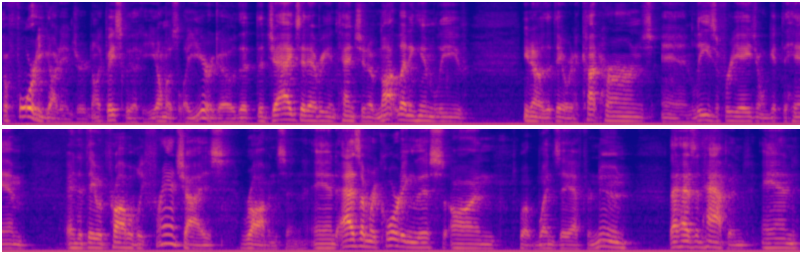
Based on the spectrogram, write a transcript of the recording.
before he got injured, like basically like almost a year ago, that the Jags had every intention of not letting him leave. You know that they were going to cut Hurns and Lee's a free agent. We'll get to him, and that they would probably franchise Robinson. And as I'm recording this on what Wednesday afternoon, that hasn't happened, and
